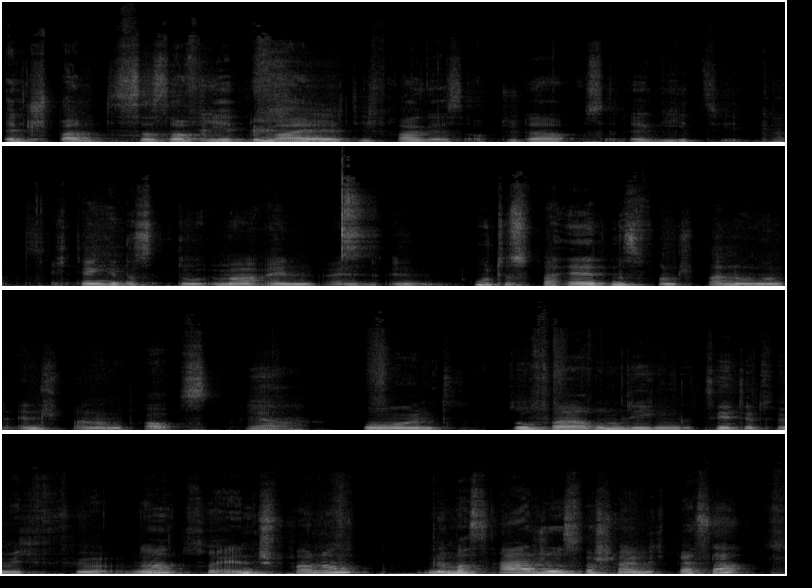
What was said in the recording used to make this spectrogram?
Entspannt ist das auf jeden Fall. Die Frage ist, ob du da aus Energie ziehen kannst. Ich denke, dass du immer ein, ein, ein gutes Verhältnis von Spannung und Entspannung brauchst. Ja, Und Sofa herumliegen zählt jetzt für mich für, ne, zur Entspannung. Eine Massage ist wahrscheinlich besser.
